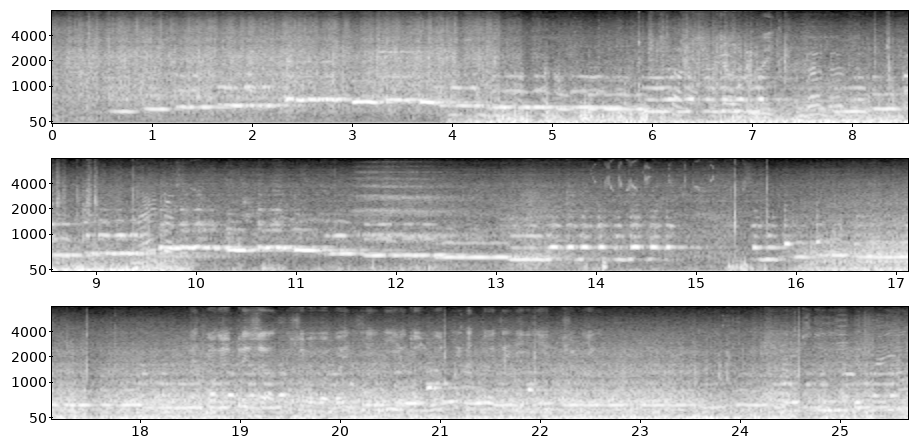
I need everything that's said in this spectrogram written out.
Ведь могли прижаться, чтобы его обойти. Нет, он будет ехать по этой линии, чудил. Потому что необыкновенно.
